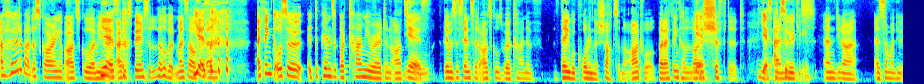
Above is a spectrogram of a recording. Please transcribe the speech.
I've heard about the scarring of art school. I mean, Yes. I've, I've experienced it a little bit myself. Yes. And I think also it depends at what time you were at an art school. Yes. There was a sense that art schools were kind of, they were calling the shots in the art world. But I think a lot has shifted. Yes, And- absolutely. And, you know, as someone who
